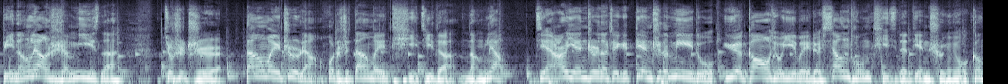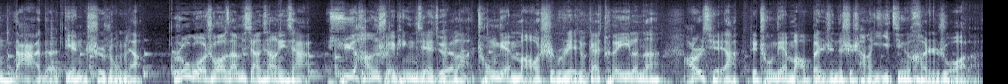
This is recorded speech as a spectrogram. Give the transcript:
比能量是什么意思呢？就是指单位质量或者是单位体积的能量。简而言之呢，这个电池的密度越高，就意味着相同体积的电池拥有更大的电池容量。如果说咱们想象一下，续航水平解决了，充电宝是不是也就该退役了呢？而且呀，这充电宝本身的市场已经很弱了。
